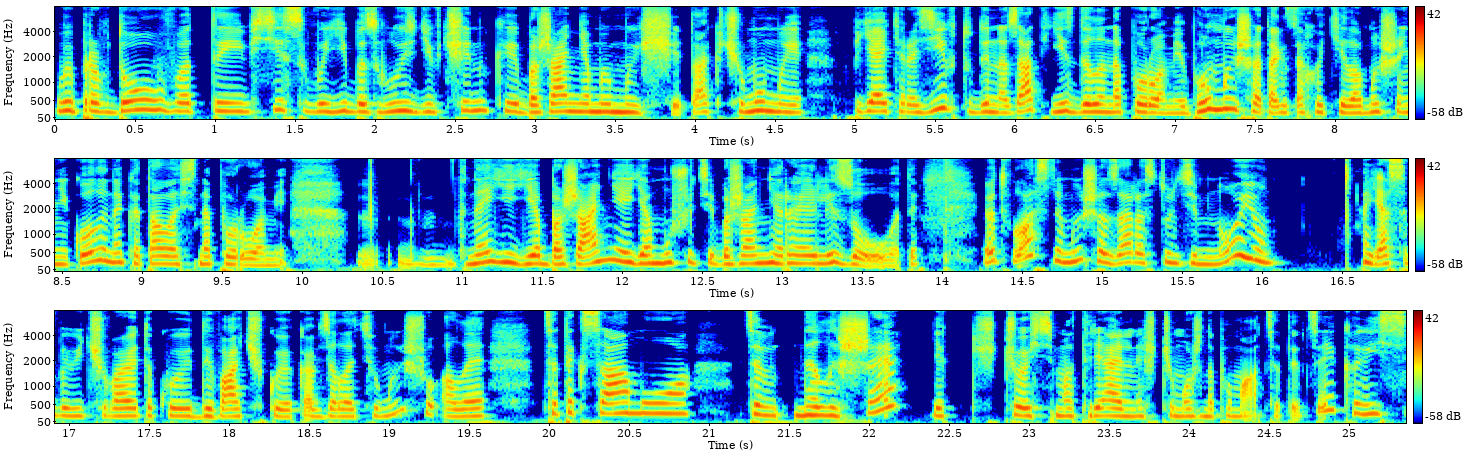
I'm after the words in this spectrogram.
виправдовувати всі свої безглузді вчинки бажаннями миші. Так? Чому ми п'ять разів туди назад їздили на поромі? Бо миша так захотіла. Миша ніколи не каталась на поромі. В неї є бажання, я мушу ці бажання реалізовувати. І от, власне, миша зараз тут зі мною. Я себе відчуваю такою дивачкою, яка взяла цю мишу, але це так само це не лише як щось матеріальне, що можна помацати, це якісь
